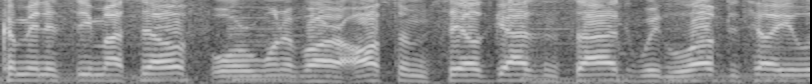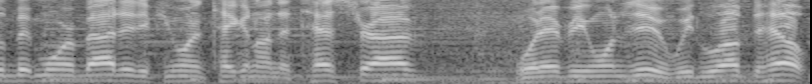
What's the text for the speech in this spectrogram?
come in and see myself or one of our awesome sales guys inside. We'd love to tell you a little bit more about it if you want to take it on a test drive, whatever you want to do. We'd love to help.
